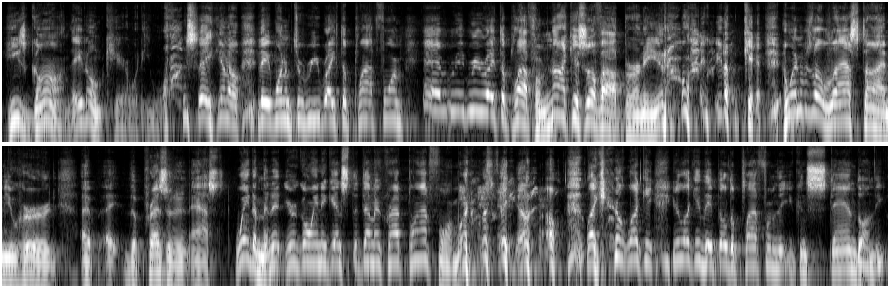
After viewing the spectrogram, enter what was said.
he's gone. They don't care what he wants. They, you know, they want him to rewrite the platform. Eh, re- rewrite the platform. Knock yourself out, Bernie. You know, like, we don't care. When was the last time you heard uh, uh, the president asked, "Wait a minute, you're going against the Democrats"? Democrat platform. you know, like you're lucky, you're lucky they built a platform that you can stand on. The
